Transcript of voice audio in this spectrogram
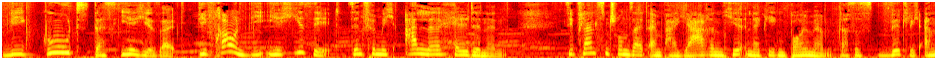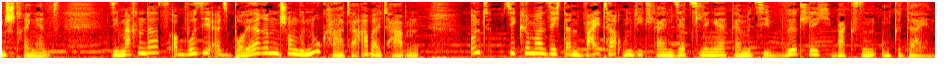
Wie gut, dass ihr hier seid. Die Frauen, die ihr hier seht, sind für mich alle Heldinnen. Sie pflanzen schon seit ein paar Jahren hier in der Gegend Bäume. Das ist wirklich anstrengend. Sie machen das, obwohl sie als Bäuerin schon genug harte Arbeit haben. Und sie kümmern sich dann weiter um die kleinen Setzlinge, damit sie wirklich wachsen und gedeihen.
